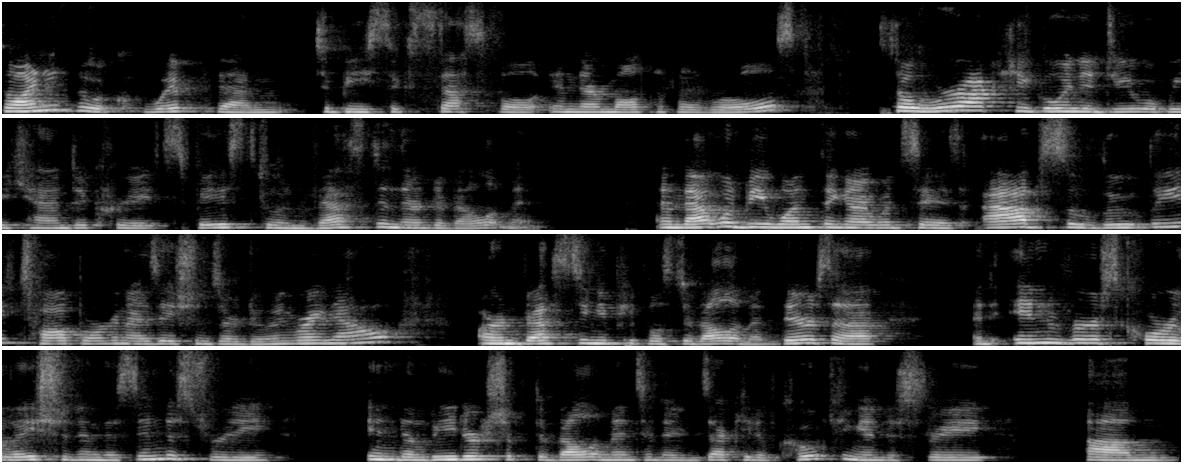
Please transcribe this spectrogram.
So I need to equip them to be successful in their multiple roles so we're actually going to do what we can to create space to invest in their development. And that would be one thing I would say is absolutely top organizations are doing right now are investing in people's development. There's a an inverse correlation in this industry in the leadership development and executive coaching industry um,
